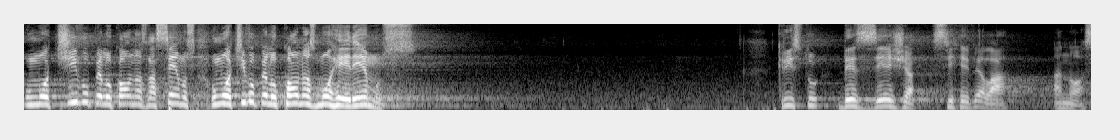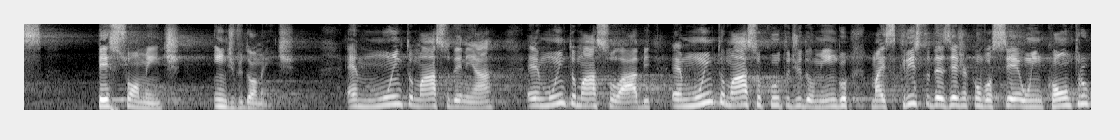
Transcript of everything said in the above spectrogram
um motivo pelo qual nós nascemos, um motivo pelo qual nós morreremos. Cristo deseja se revelar a nós, pessoalmente, individualmente. É muito massa o DNA, é muito massa o lab, é muito massa o culto de domingo, mas Cristo deseja com você um encontro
